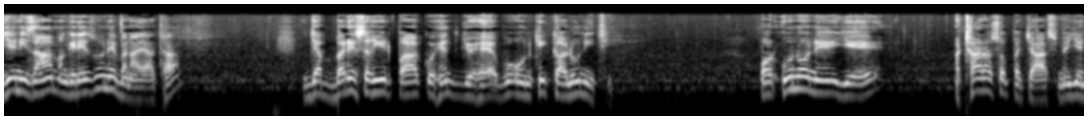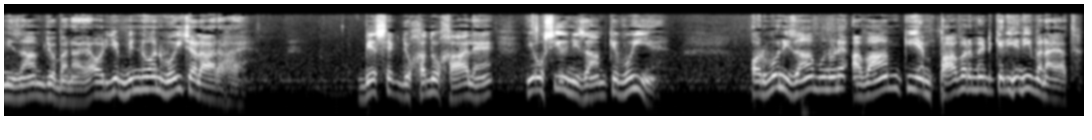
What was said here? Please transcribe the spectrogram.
ये निज़ाम अंग्रेज़ों ने बनाया था, जब बर सग़ीर पाक को हिंद जो है, वो उनकी कॉलोनी थी, और उन्होंने ये 1850 में ये निज़ाम जो बनाया और ये मिनवन वही चला रहा है। बेसिक जो खद खाल हैं, ये उसी निज़ाम के वही हैं। और वो निज़ाम उन्होंने अवाम की एम्पावरमेंट के लिए नहीं बनाया था।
